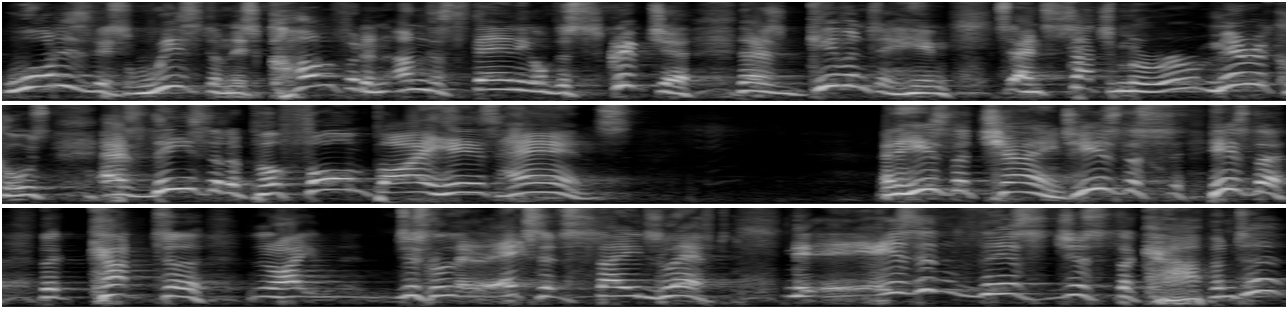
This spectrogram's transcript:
What is this wisdom, this confident understanding of the scripture that is given to him, and such miracles as these that are performed by his hands? And here's the change. Here's the, here's the, the cut to like just exit stage left. Isn't this just the carpenter?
